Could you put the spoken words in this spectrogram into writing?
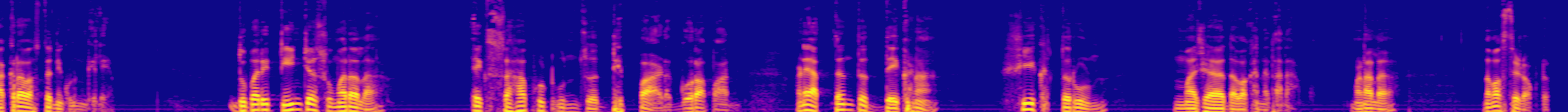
अकरा वाजता निघून गेले. दुपारी तीनच्या सुमाराला एक सहा फूट उंच धिप्पाड गोरापान आणि अत्यंत देखणा शीख तरुण माझ्या दवाखान्यात आला. म्हणाला नमस्ते डॉक्टर.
